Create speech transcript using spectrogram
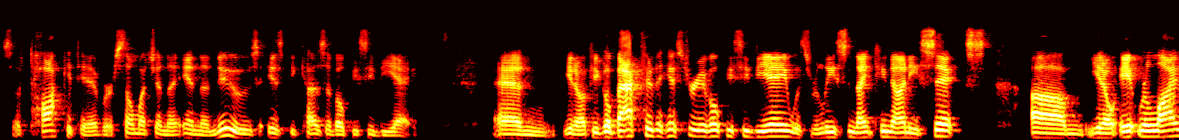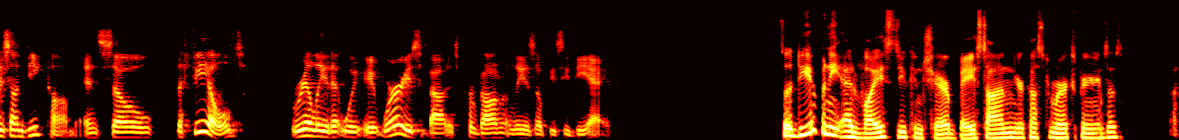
so talkative or so much in the in the news is because of OPCDA. And you know, if you go back through the history of OPCDA, it was released in 1996. Um, you know, it relies on DCOM, and so the field really that we, it worries about is predominantly is OPCDA. So, do you have any advice you can share based on your customer experiences?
